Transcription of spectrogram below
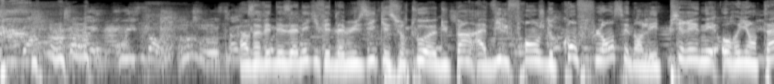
ça, ça va être puissant. Alors ça fait des années qu'il fait de la musique et surtout euh, du pain à Villefranche de Conflans, c'est dans les Pyrénées-Orientales.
